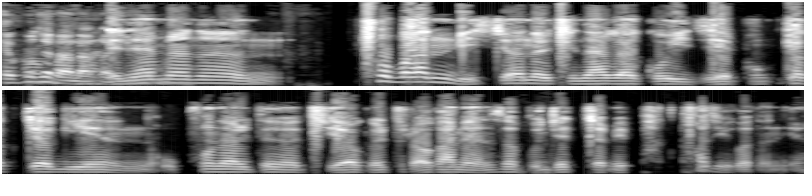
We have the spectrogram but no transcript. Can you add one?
해보진 그런 않아가지고. 왜냐면은 초반 미션을 지나가고 이제 본격적인 open world 지역을 들어가면서 문제점이 팍 터지거든요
